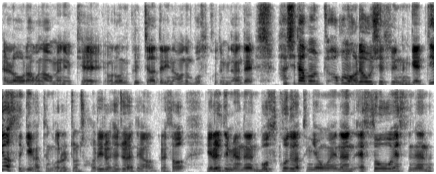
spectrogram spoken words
hello라고 나오면 이렇게 요런 글자들이 나오는 모스 코드입니다. 근데 하시다 보면 조금 어려우실 수 있는 게 띄어쓰기 같은 거를 좀 처리를 해줘야 돼요. 그래서 예를 들면은 모스 코드 같은 경우에는 SOS는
